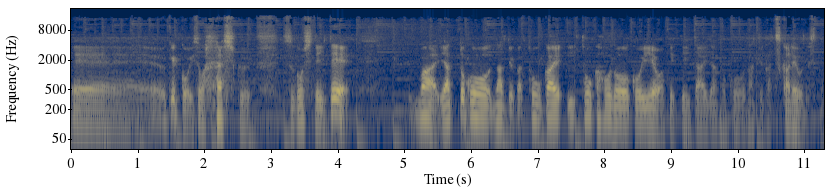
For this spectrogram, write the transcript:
えー、結構忙しく過ごしていて、まあ、やっとこう、なんていうか、10日、10日ほど、こう、家を開けていた間の、こう、なんていうか、疲れをですね、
